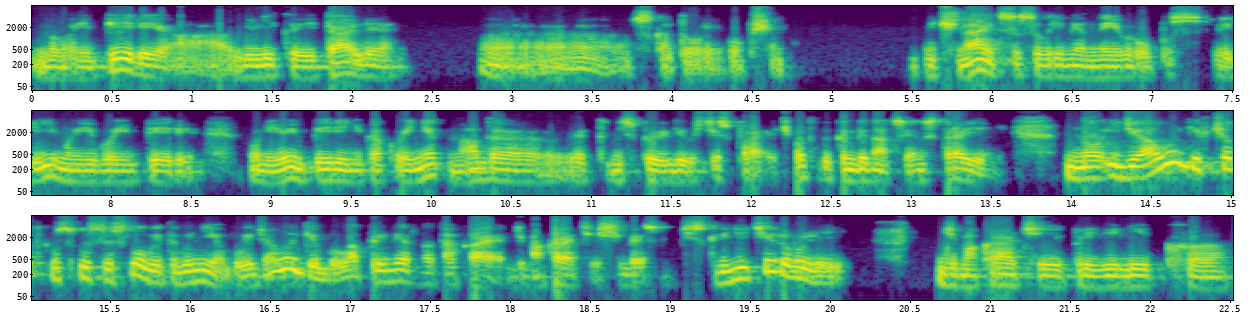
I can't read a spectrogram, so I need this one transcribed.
была империей, а Великая Италия – с которой, в общем, начинается современная Европа, с Рима и его империи. У нее империи никакой нет, надо эту несправедливость исправить. Вот эта комбинация настроений. Но идеологии в четком смысле слова этого не было. Идеология была примерно такая. Демократия себя дискредитировали, демократии привели к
